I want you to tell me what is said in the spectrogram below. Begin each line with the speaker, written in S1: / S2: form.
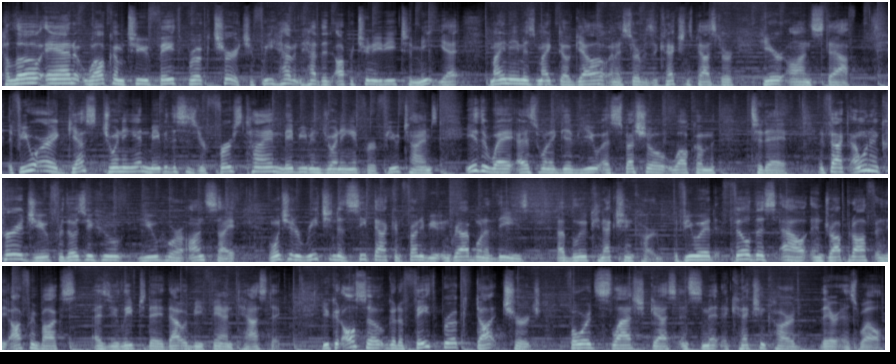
S1: Hello and welcome to Faithbrook Church. If we haven't had the opportunity to meet yet, my name is Mike Delgallo and I serve as a connections pastor here on staff. If you are a guest joining in, maybe this is your first time, maybe you've been joining in for a few times. Either way, I just want to give you a special welcome today. In fact, I want to encourage you, for those of you who, you who are on site, I want you to reach into the seat back in front of you and grab one of these, a blue connection card. If you would fill this out and drop it off in the offering box as you leave today, that would be fantastic. You could also go to faithbrook.church forward slash guest and submit a connection card there as well.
